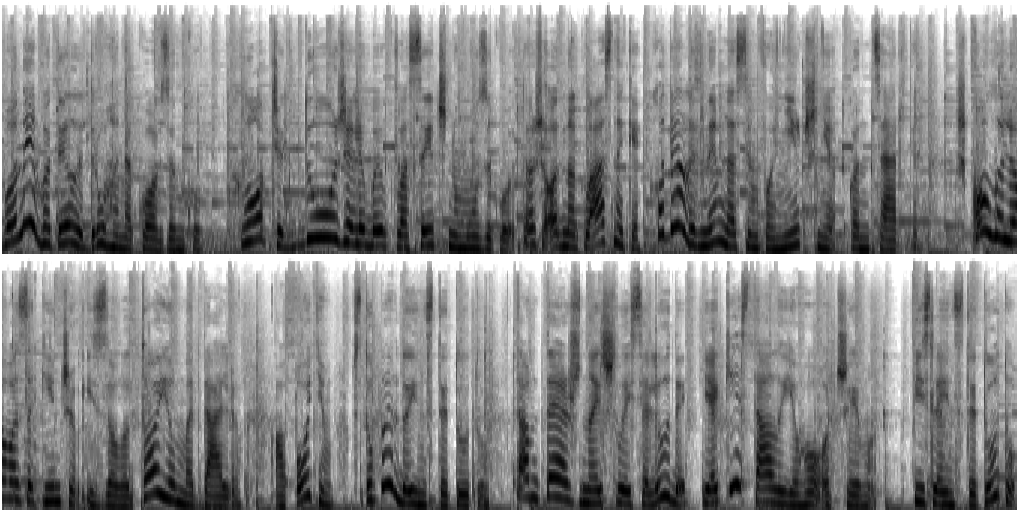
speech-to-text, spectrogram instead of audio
вони водили друга на ковзанку. Хлопчик дуже любив класичну музику, тож однокласники ходили з ним на симфонічні концерти. Школу Льова закінчив із золотою медаллю, а потім вступив до інституту. Там теж знайшлися люди, які стали його очима. Після інституту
